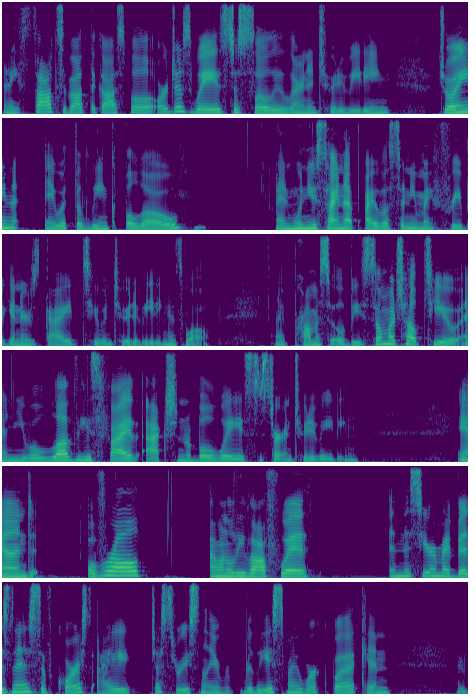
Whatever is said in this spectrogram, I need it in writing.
any thoughts about the gospel or just ways to slowly learn intuitive eating, join with the link below and when you sign up, I will send you my free beginner's guide to intuitive eating as well. And I promise it will be so much help to you, and you will love these five actionable ways to start intuitive eating. And overall, I want to leave off with in this year in my business, of course, I just recently re- released my workbook and I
